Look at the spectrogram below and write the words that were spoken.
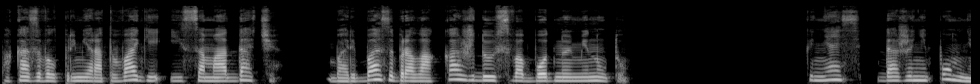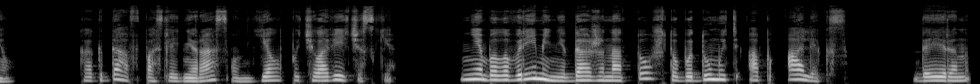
показывал пример отваги и самоотдачи. Борьба забрала каждую свободную минуту. Князь даже не помнил, когда в последний раз он ел по-человечески. Не было времени даже на то, чтобы думать об Алекс, Дейрон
